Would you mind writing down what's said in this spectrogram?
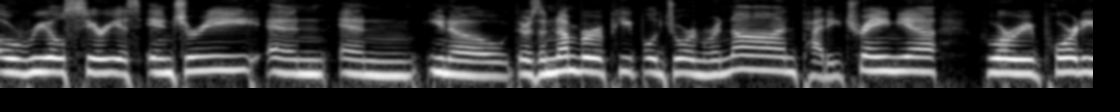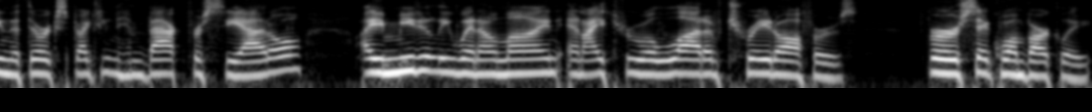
a real serious injury, and and you know there's a number of people, Jordan Raanan, Patty Traina, who are reporting that they're expecting him back for Seattle. I immediately went online and I threw a lot of trade offers for Saquon Barkley,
